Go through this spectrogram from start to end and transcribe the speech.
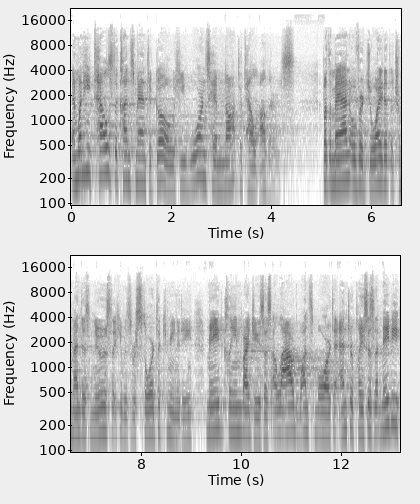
And when he tells the cleansed man to go, he warns him not to tell others. But the man, overjoyed at the tremendous news that he was restored to community, made clean by Jesus, allowed once more to enter places that maybe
